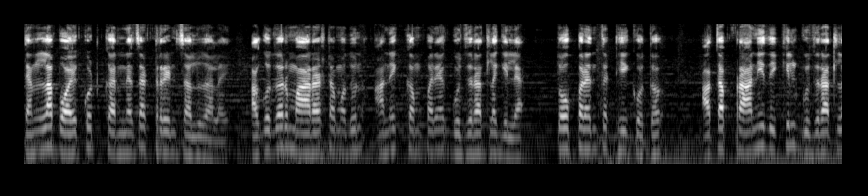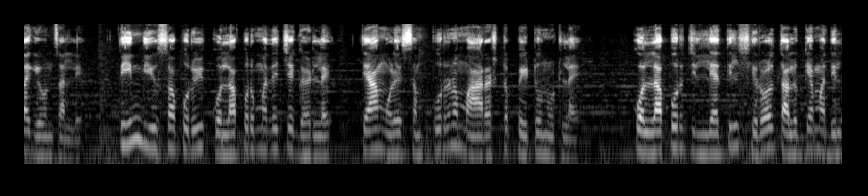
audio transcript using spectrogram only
त्यांना बॉयकॉट करण्याचा ट्रेंड चालू झाला आहे अगोदर महाराष्ट्रामधून अनेक कंपन्या गुजरातला गेल्या तोपर्यंत ठीक होतं. आता प्राणी देखील गुजरातला घेऊन चालले. तीन दिवसापूर्वी कोल्हापूरमध्ये जे घडलंय त्यामुळे संपूर्ण महाराष्ट्र पेटून उठलाय. कोल्हापूर जिल्ह्यातील शिरोळ तालुक्यामधील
